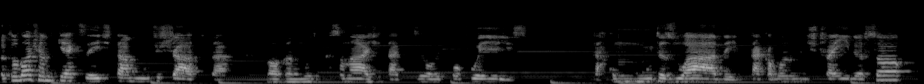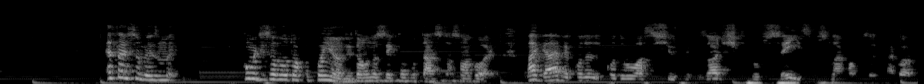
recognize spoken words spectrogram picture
Eu tô achando que X8 tá muito chato, tá? Colocando muito personagem, tá desenvolvendo pouco eles. Tá com muita zoada e tá acabando me distraindo. É só. É só isso mesmo. Como eu disse, eu não tô acompanhando, então eu não sei como tá a situação agora. MacGyver, quando, quando eu assisti o último episódio, acho que foi o 6, não sei lá qual episódio tá agora,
